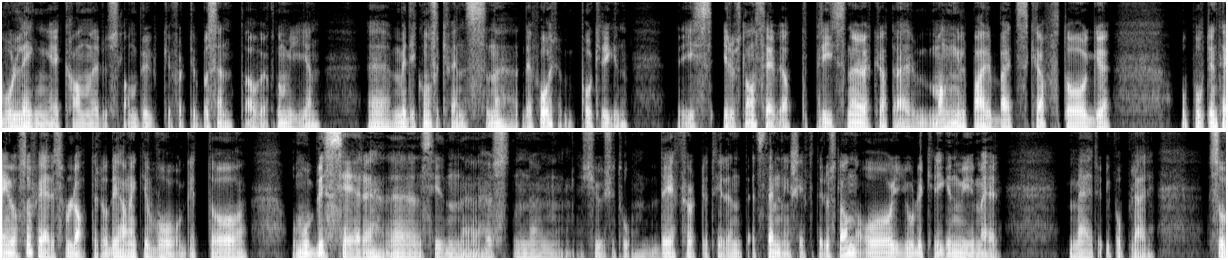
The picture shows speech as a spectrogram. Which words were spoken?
hvor lenge kan Russland bruke 40% av økonomien, eh, med de konsekvensene det får på krigen. I, Russland ser vi at prisene øker, at det er mangel på arbeidskraft, og, og Putin trenger også flere soldater, og de har han ikke våget å, å mobilisere eh, siden høsten 2022. Eh, det førte til et stemningsskifte i Russland og gjorde krigen mye mer, mer upopulær. Så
